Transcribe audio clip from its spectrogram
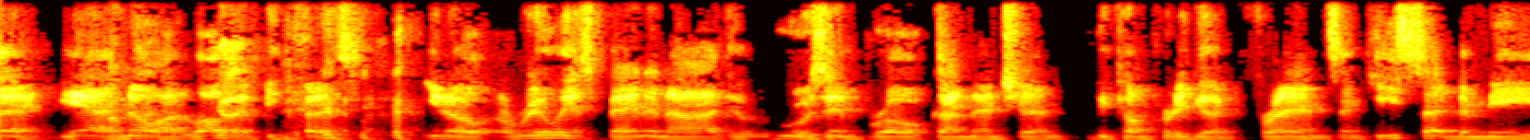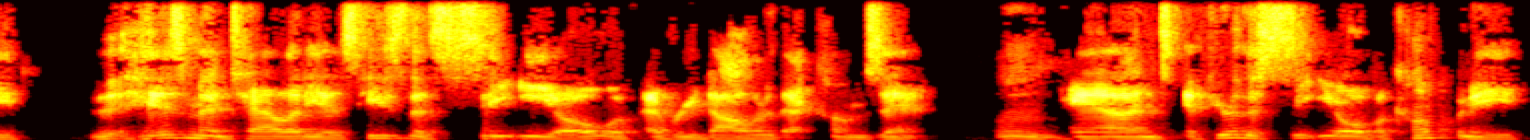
100%. Yeah, okay. no, I love good. it because, you know, Arrelious Benn and I, who was in Broke, I mentioned, become pretty good friends. And he said to me, that his mentality is he's the CEO of every dollar that comes in. Mm. And if you're the CEO of a company,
